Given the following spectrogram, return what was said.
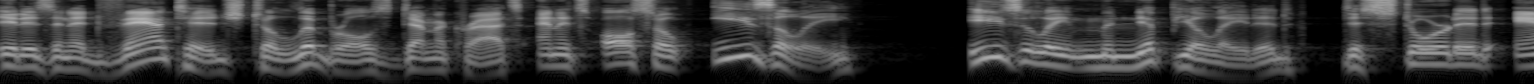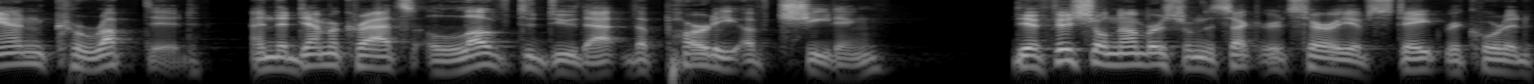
it is an advantage to liberals, Democrats, and it's also easily easily manipulated, distorted, and corrupted. And the Democrats love to do that, the party of cheating. The official numbers from the Secretary of State recorded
